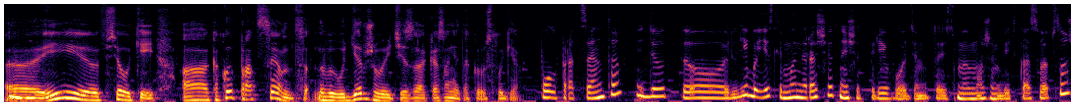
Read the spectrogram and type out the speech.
Mm-hmm. И все окей. А какой процент вы удерживаете за оказание такой услуги? Полпроцента идет. Либо если мы на расчетный счет переводим, то есть мы можем быть кассовое обслуживание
